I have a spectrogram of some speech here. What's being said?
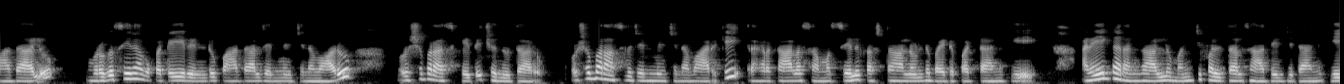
పాదాలు మృగశిర ఒకటి రెండు పాదాలు జన్మించిన వారు వృషభ రాశికి అయితే చెందుతారు. వృషభ రాశిలో జన్మించిన వారికి రకరకాల సమస్యలు కష్టాల నుండి బయటపడటానికి అనేక రంగాల్లో మంచి ఫలితాలు సాధించడానికి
